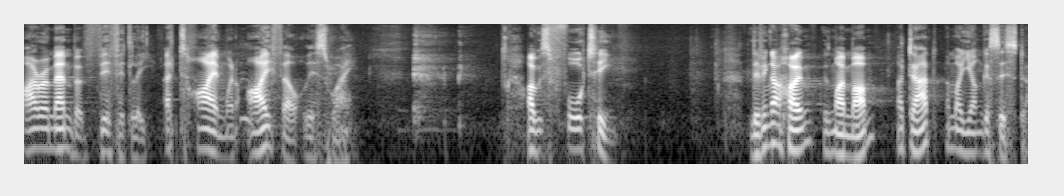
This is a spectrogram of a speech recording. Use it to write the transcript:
I remember vividly a time when I felt this way. I was 14, living at home with my mum, my dad, and my younger sister.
